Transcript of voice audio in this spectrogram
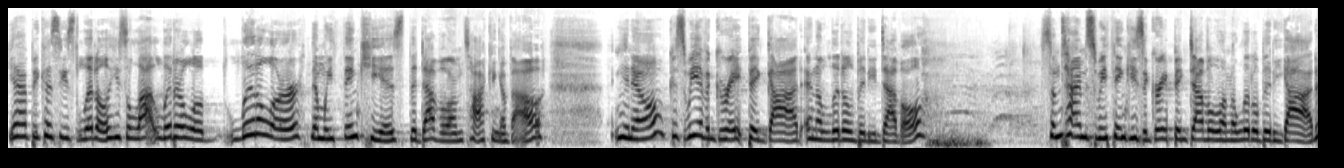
yeah, because he's little, he's a lot little, littler than we think he is, the devil I'm talking about, you know, because we have a great big God and a little bitty devil. Sometimes we think he's a great big devil and a little bitty God.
